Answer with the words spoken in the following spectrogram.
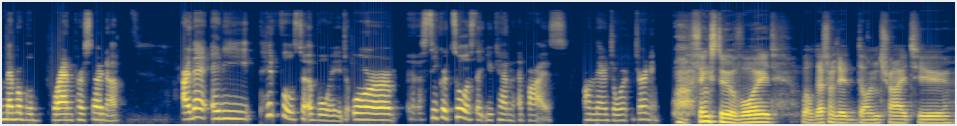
memorable brand persona, are there any pitfalls to avoid or uh, secret sauce that you can advise on their journey? Well, things to avoid. Well, definitely don't try to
